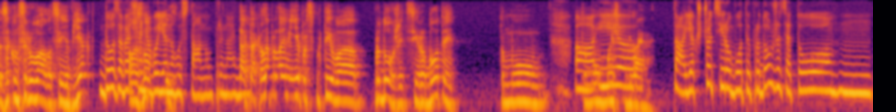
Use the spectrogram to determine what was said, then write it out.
законсервувало цей об'єкт. До завершення знов- воєнного стану, принаймні. Так, так, але принаймні є перспектива продовжити ці роботи, тому, А, тому і, е, сподіваємося. Так, якщо ці роботи продовжаться, то м,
